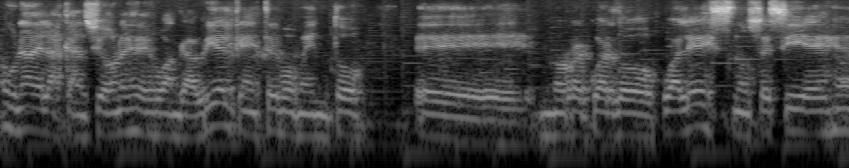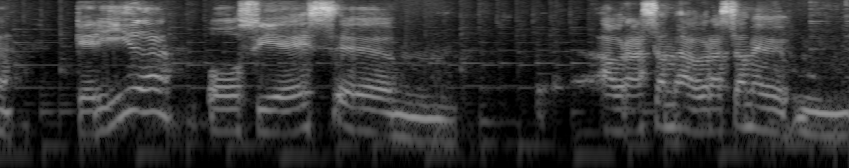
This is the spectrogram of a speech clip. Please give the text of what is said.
una de las canciones de Juan Gabriel, que en este momento eh, no recuerdo cuál es, no sé si es eh, Querida o si es Abrázame, abrázame, mm,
